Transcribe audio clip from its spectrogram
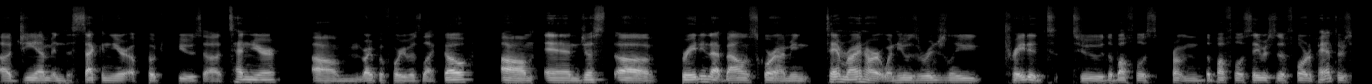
uh, GM in the second year of Coach Q's uh, tenure, um, right before he was let go, um, and just uh, creating that balanced score. I mean, Sam Reinhart, when he was originally traded to the Buffalo from the Buffalo Sabres to the Florida Panthers,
